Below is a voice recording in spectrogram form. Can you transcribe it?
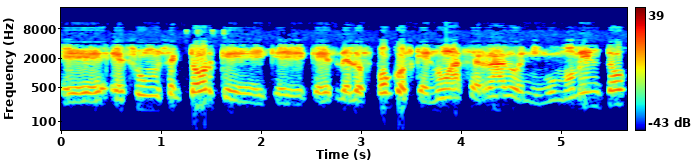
Eh, es un sector que, que, que es de los pocos que no ha cerrado en ningún momento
